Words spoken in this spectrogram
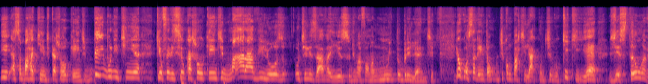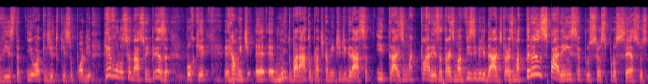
E essa barraquinha de cachorro-quente, bem bonitinha, que oferecia um cachorro-quente maravilhoso, utilizava isso de uma forma muito brilhante. Eu gostaria então de compartilhar contigo o que, que é gestão à vista e eu acredito que isso pode revolucionar a sua empresa, porque realmente é, é muito barato, praticamente praticamente de graça e traz uma clareza, traz uma visibilidade, traz uma transparência para os seus processos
